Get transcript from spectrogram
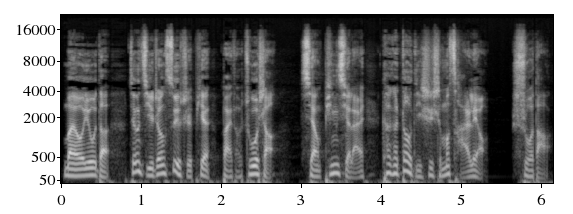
慢悠悠的将几张碎纸片摆到桌上，想拼起来看看到底是什么材料，说道：“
